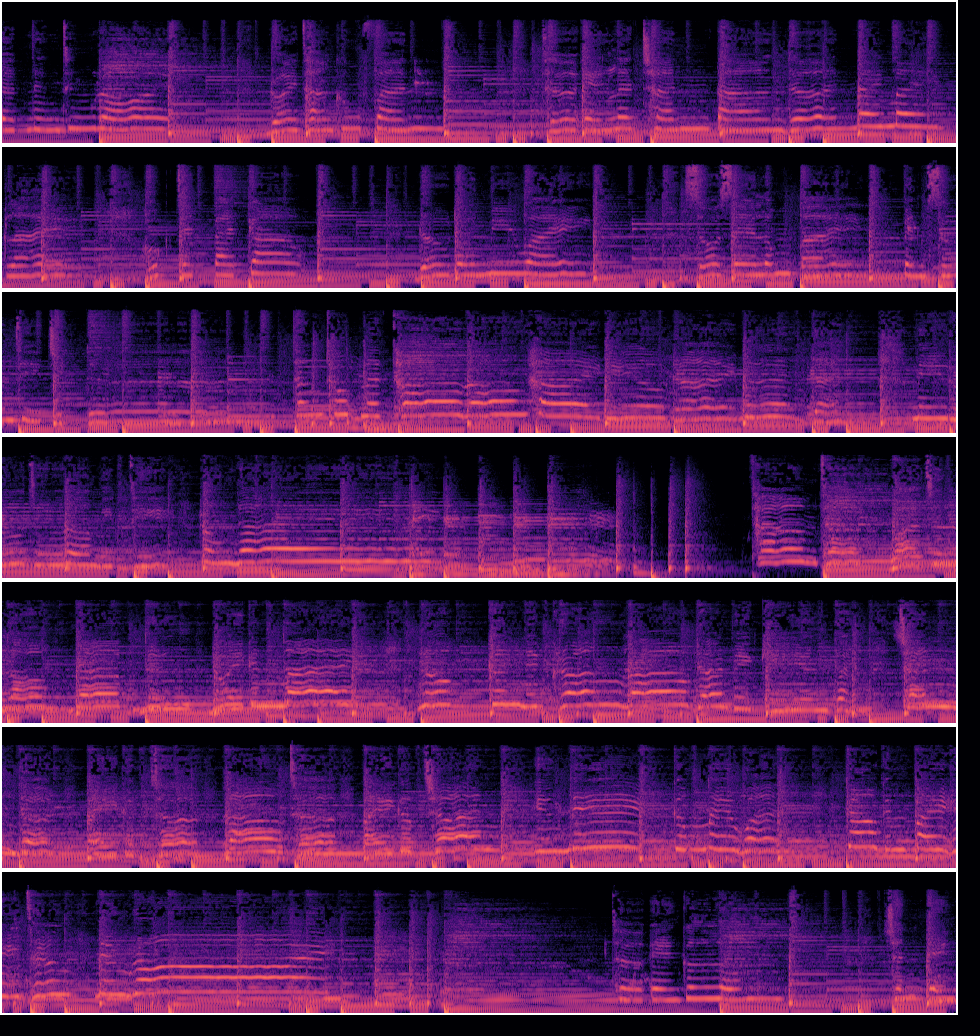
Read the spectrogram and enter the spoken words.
จากหนึ่งถึงร้อยรอยทางของฝัน เธอเองและฉันต่างเดินได้ไม่ไกลหกเจ็ดแปดเก้าเราเดินมีไหวโซเซล้มไป เป็นศูนย์ที่ เธอเองก็ล้มฉันเอง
